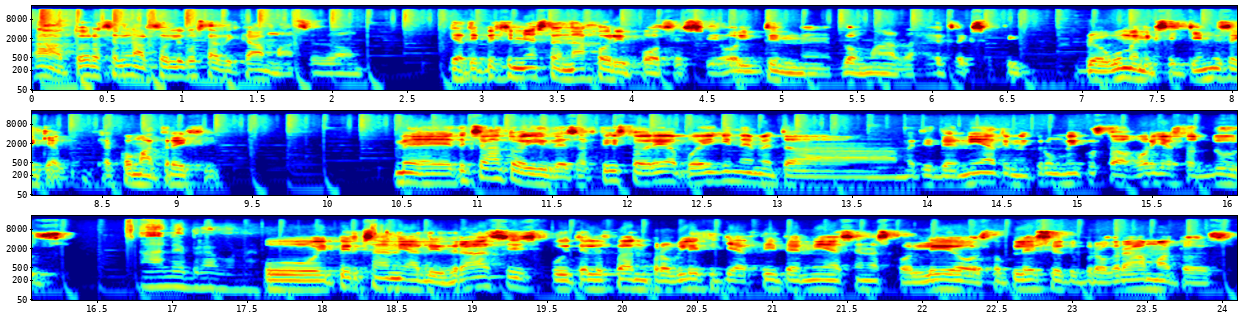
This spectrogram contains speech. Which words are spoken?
Α, τώρα θέλω να έρθω λίγο στα δικά μας εδώ. Γιατί υπήρχε μια στενάχωρη υπόθεση όλη την εβδομάδα. Έτρεξε την προηγούμενη ξεκίνησε και, ακ- και ακόμα τρέχει. Με, δεν ξέρω αν το είδες. Αυτή η ιστορία που έγινε με, τα, με την ταινία του μικρού μήκου στο αγόρια στο Ντουζ. Α, ναι, μπράβο, ναι. Που υπήρξαν οι αντιδράσεις, που τέλος πάντων προβλήθηκε αυτή η ταινία σε ένα σχολείο στο πλαίσιο του προγράμματος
